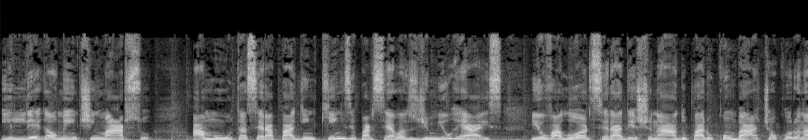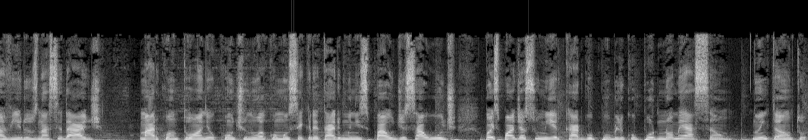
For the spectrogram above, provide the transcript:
ilegalmente em março. A multa será paga em 15 parcelas de mil reais e o valor será destinado para o combate ao coronavírus na cidade. Marco Antônio continua como secretário municipal de saúde, pois pode assumir cargo público por nomeação. No entanto,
